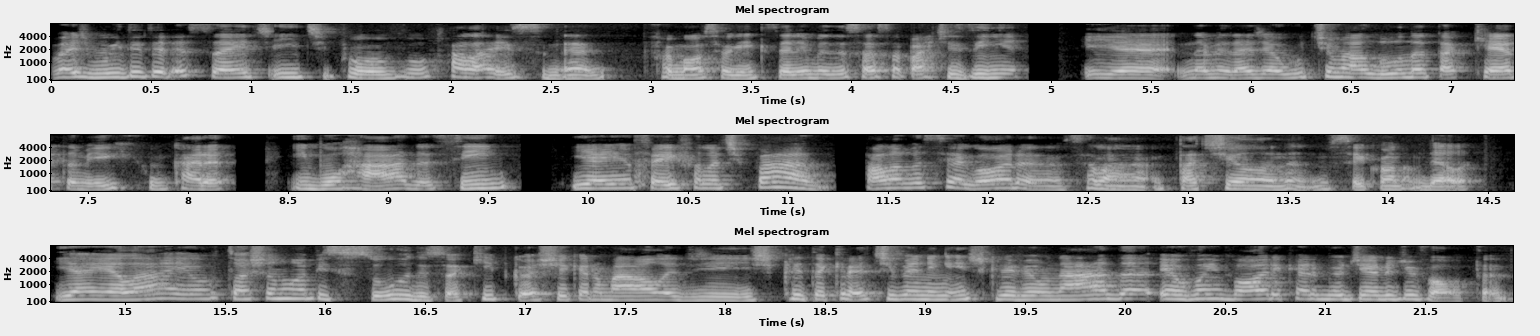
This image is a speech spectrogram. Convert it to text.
mas muito interessante. E, tipo, eu vou falar isso, né? Foi mal se alguém quiser ler, mas é só essa partezinha. E é, na verdade, a última aluna tá quieta, meio que com cara emburrada, assim. E aí a Faye fala, tipo, ah, fala você agora, sei lá, Tatiana, não sei qual é o nome dela. E aí ela, ah, eu tô achando um absurdo isso aqui, porque eu achei que era uma aula de escrita criativa e ninguém escreveu nada, eu vou embora e quero meu dinheiro de volta.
